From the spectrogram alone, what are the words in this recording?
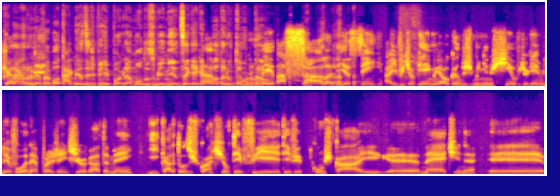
Claro, Era... né? Vai botar a mesa de ping-pong na mão dos meninos, você quer que é, bota no Estamos no meio da sala ali, assim. Aí videogame, alguém dos meninos tinha o videogame, levou, né, pra gente jogar também. E, cara, todos os quartos tinham TV, TV com Sky, é, net, né? É,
